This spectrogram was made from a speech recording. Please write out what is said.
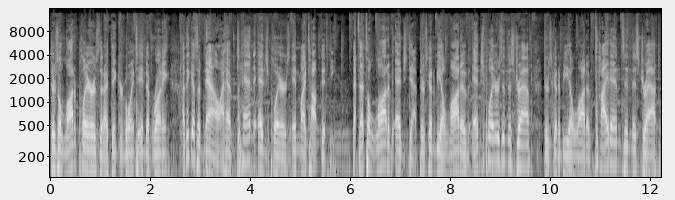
There's a lot of players that I think are going to end up running. I think as of now, I have 10 edge players in my top 50. That's a lot of edge depth. There's going to be a lot of edge players in this draft. There's going to be a lot of tight ends in this draft,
